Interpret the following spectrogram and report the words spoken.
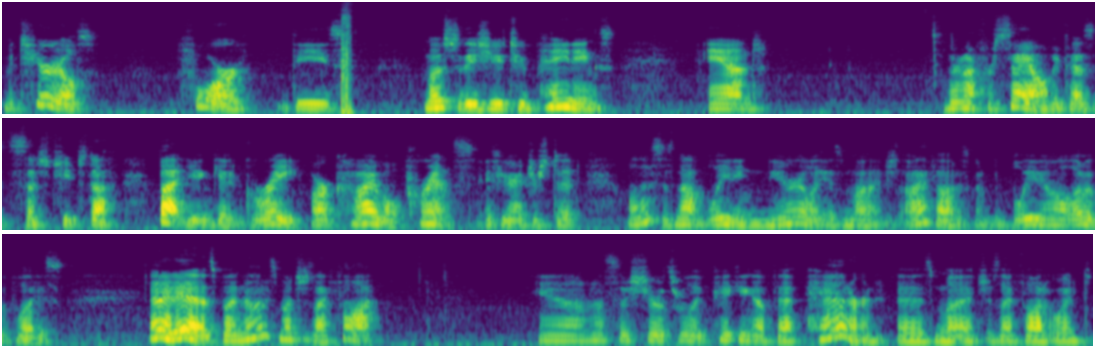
materials for these, most of these YouTube paintings, and they're not for sale because it's such cheap stuff. But you can get great archival prints if you're interested. Well, this is not bleeding nearly as much. As I thought it was going to be bleeding all over the place. And it is, but not as much as I thought and I'm not so sure it's really picking up that pattern as much as I thought it would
